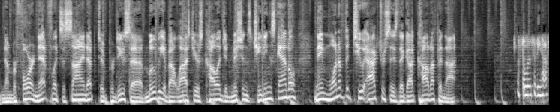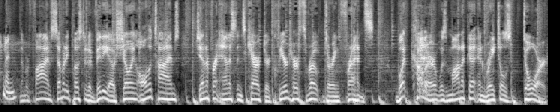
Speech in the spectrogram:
Number four, Netflix has signed up to produce a movie about last year's college admissions cheating scandal. Name one of the two actresses that got caught up in that. Felicity Huffman. Number five, somebody posted a video showing all the times Jennifer Aniston's character cleared her throat during Friends. What color was Monica and Rachel's door?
